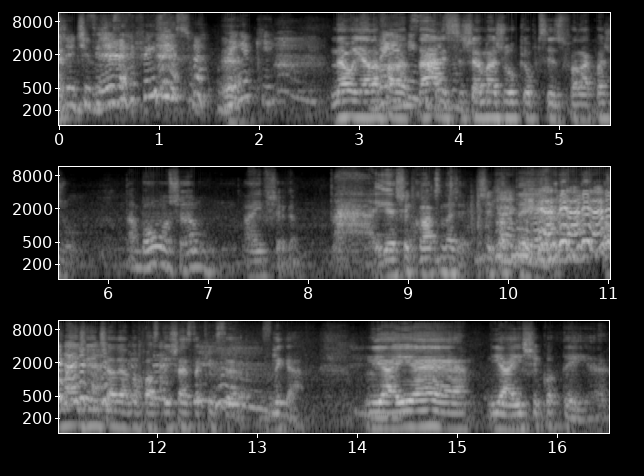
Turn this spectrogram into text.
A gente vê. ele fez isso. Vem aqui. Não, e ela Vem fala, aqui casa." se chama a Ju que eu preciso falar com a Ju. Tá bom, eu chamo. Aí chega. Ah, e é chicote na gente. Chicoteia. Aí, gente, eu não posso deixar isso daqui desligado. E aí é. E aí chicoteia.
